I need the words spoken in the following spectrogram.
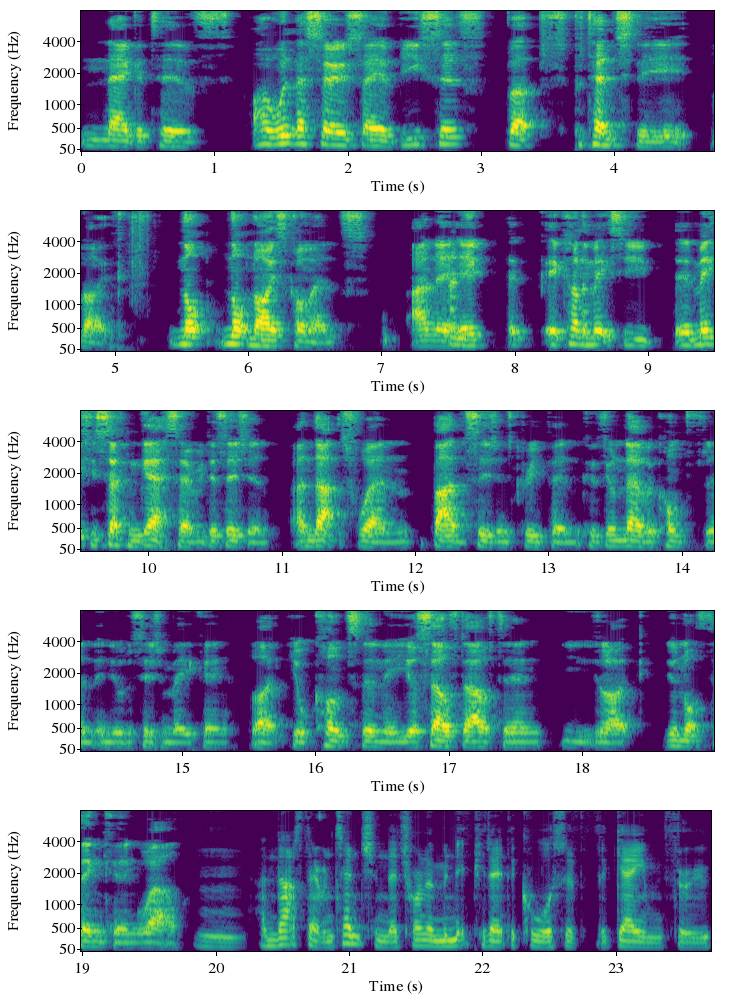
negative. I wouldn't necessarily say abusive, but potentially like not not nice comments, and it And- it, it, it kind of makes you it makes you second guess every decision, and that's when bad decisions creep in because you're never confident in your decision making. Like you're constantly you're self doubting. You like you're not thinking well. Mm. And that's their intention. They're trying to manipulate the course of the game through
